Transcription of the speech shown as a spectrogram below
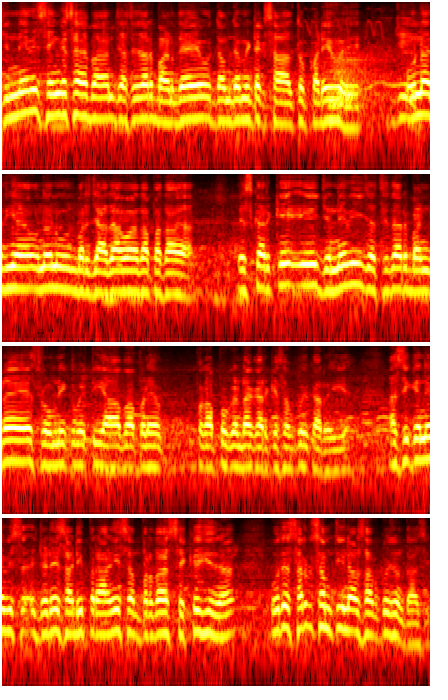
ਜਿੰਨੇ ਵੀ ਸਿੰਘ ਸਾਹਿਬਾਨ ਜਥੇਦਾਰ ਬਣਦੇ ਆ ਉਹ ਦਮਦਮੀ ਟਕਸਾਲ ਤੋਂ ਪੜੇ ਹੋਏ। ਉਹਨਾਂ ਦੀਆਂ ਉਹਨਾਂ ਨੂੰ ਮਰਜ਼ਾਦਾਵਾਂ ਦਾ ਪਤਾ ਆ ਇਸ ਕਰਕੇ ਇਹ ਜਿੰਨੇ ਵੀ ਜਥੇਦਾਰ ਬਣ ਰਹੇ ਆ ਸ਼੍ਰੋਮਣੀ ਕਮੇਟੀ ਆਪ ਆਪਣੇ ਪ੍ਰਾਪੋਗੰਡਾ ਕਰਕੇ ਸਭ ਕੁਝ ਕਰ ਰਹੀ ਹੈ। ਅਸੀਂ ਕਹਿੰਦੇ ਵੀ ਸ- ਜਿਹੜੇ ਸਾਡੀ ਪੁਰਾਣੀ ਸੰਪਰਦਾ ਸਿੱਖ ਸੀ ਨਾ ਉਹਦੇ ਸਰਬਸੰਮਤੀ ਨਾਲ ਸਭ ਕੁਝ ਹੁੰਦਾ ਸੀ।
